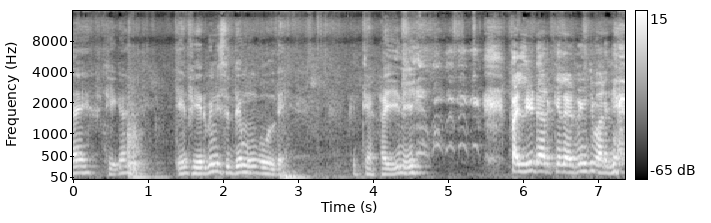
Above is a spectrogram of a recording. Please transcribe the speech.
ਆਏ ਠੀਕ ਹੈ ਇਹ ਫੇਰ ਵੀ ਨਹੀਂ ਸਿੱਧੇ ਮੂੰਹ ਬੋਲਦੇ ਕਿੱਥੇ ਹੈ ਹੀ ਨਹੀਂ ਪਹਿਲੀ ਡਰ ਕੇ ਲੈਟਰਿੰਗ ਚ ਵੜ ਗਿਆ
